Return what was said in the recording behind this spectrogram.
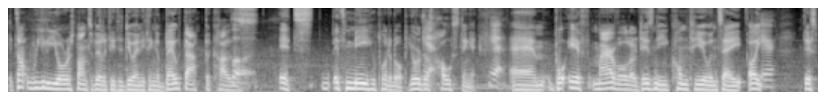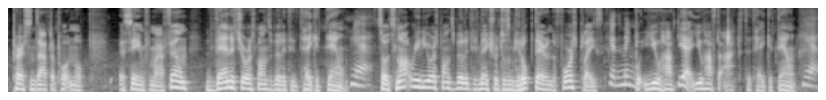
it's not really your responsibility to do anything about that because But- it's it's me who put it up. You're just Yeah. hosting it. Yeah. Um, but if Marvel or Disney come to you and say, "Oh, this person's after putting up a scene from our film," then it's your responsibility to take it down. Yeah. So it's not really your responsibility to make sure it doesn't get up there in the first place. You're the minion. But you have, yeah, you have to act to take it down. Yeah.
